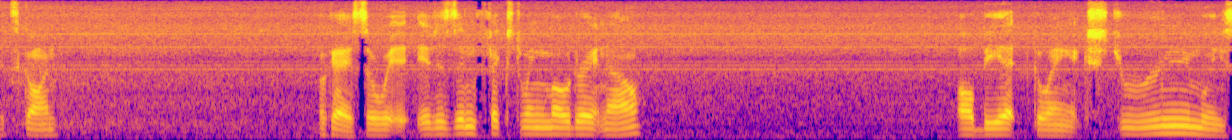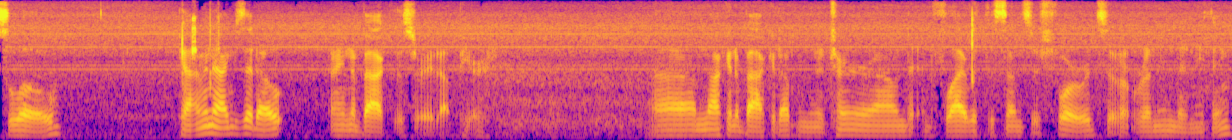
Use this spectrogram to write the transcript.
it's going. Okay, so it, it is in fixed wing mode right now. Albeit going extremely slow. Okay, I'm gonna exit out. I'm gonna back this right up here. Uh, I'm not gonna back it up. I'm gonna turn around and fly with the sensors forward so I don't run into anything.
